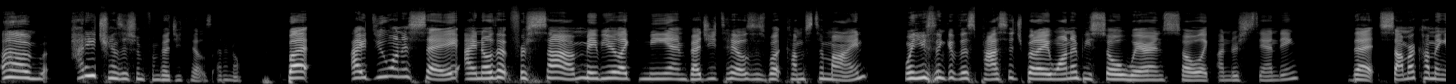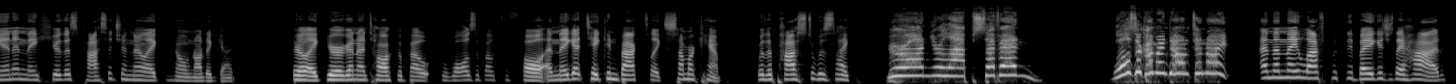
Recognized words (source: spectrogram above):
Um, how do you transition from Veggie Tales? I don't know, but I do want to say I know that for some, maybe you're like me, and Veggie Tales is what comes to mind when you think of this passage. But I want to be so aware and so like understanding that some are coming in and they hear this passage and they're like, no, not again. They're like, you're going to talk about the wall's about to fall. And they get taken back to like summer camp where the pastor was like, you're on your lap seven. Walls are coming down tonight. And then they left with the baggage they had.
